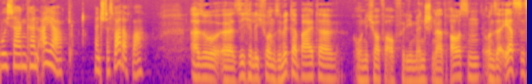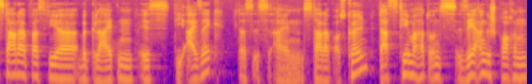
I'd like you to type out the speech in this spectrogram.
wo ich sagen kann, ah ja, Mensch, das war doch wahr? Also äh, sicherlich für unsere Mitarbeiter und ich hoffe auch für die Menschen da draußen. Unser erstes Startup, was wir begleiten, ist die Isaac. Das ist ein Startup aus Köln. Das Thema hat uns sehr angesprochen,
